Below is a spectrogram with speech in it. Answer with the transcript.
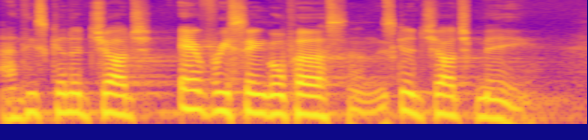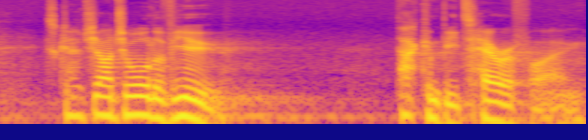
And he's going to judge every single person. He's going to judge me. He's going to judge all of you. That can be terrifying.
